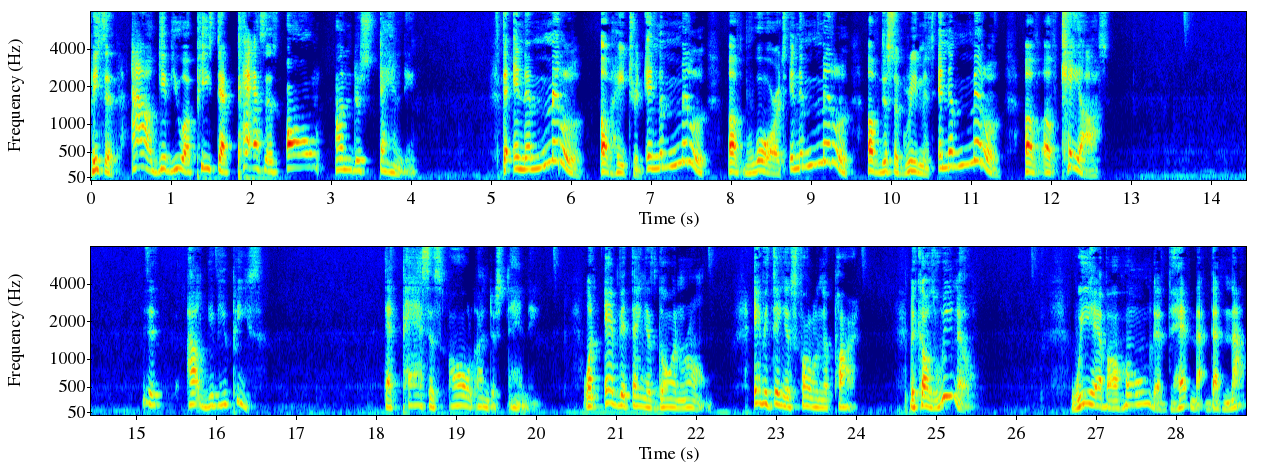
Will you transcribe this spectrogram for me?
He says, I'll give you a peace that passes all understanding. That in the middle of hatred, in the middle of wars, in the middle of disagreements, in the middle of, of chaos. He said, I'll give you peace that passes all understanding. When everything is going wrong, everything is falling apart. Because we know we have a home that had not that not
